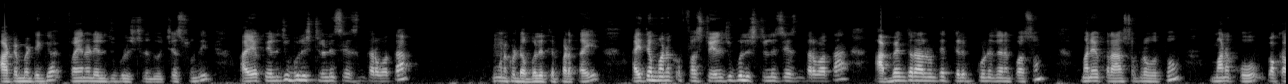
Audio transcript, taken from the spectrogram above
ఆటోమేటిక్గా ఫైనల్ ఎలిజిబుల్ లిస్ట్ అనేది వచ్చేస్తుంది. ఆ యొక్క ఎలిజిబుల్ లిస్ట్ రిలీజ్ చేసిన తర్వాత మనకు డబ్బులు అయితే పడతాయి. అయితే మనకు ఫస్ట్ ఎలిజిబుల్ లిస్ట్ రిలీజ్ చేసిన తర్వాత అభ్యంతరాలు ఉంటే తెలుపుకునే దానికోసం మన యొక్క రాష్ట్ర ప్రభుత్వం మనకు ఒక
